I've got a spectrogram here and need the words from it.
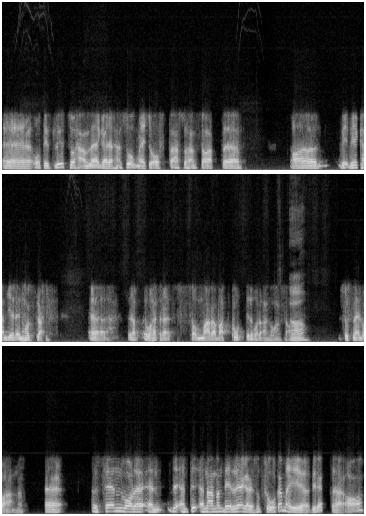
Eh, och till slut så handläggaren, han såg mig så ofta så han sa att eh, ja, vi, vi kan ge dig något slags, eh, vad heter det, sommarrabattkort eller vad det var han sa. Ja. Så snäll var han. Eh, sen var det en, en, en annan delägare som frågade mig eh, direkt så här. Ja,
